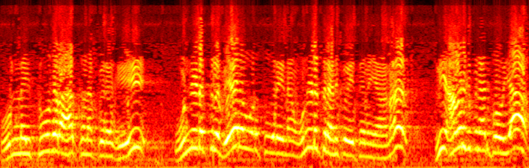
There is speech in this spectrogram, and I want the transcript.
உன்னை தூதர் ஆக்கின பிறகு உன்னிடத்துல வேற ஒரு தூதரை நான் உன்னிடத்துல அனுப்பி வைத்தேனையானால் நீ அவருக்கு பின்னாடி போவியா?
